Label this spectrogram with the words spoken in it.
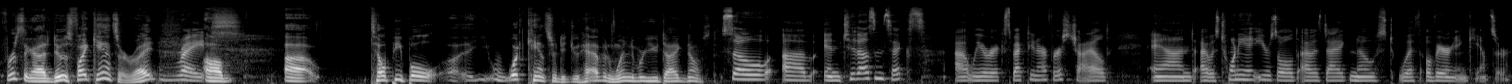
first thing I got to do is fight cancer, right? Right. Um, uh, tell people uh, what cancer did you have and when were you diagnosed? So uh, in 2006, uh, we were expecting our first child, and I was 28 years old. I was diagnosed with ovarian cancer.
